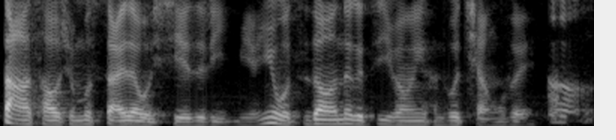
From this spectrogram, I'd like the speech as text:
大钞全部塞在我鞋子里面，因为我知道那个地方有很多抢匪。嗯。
